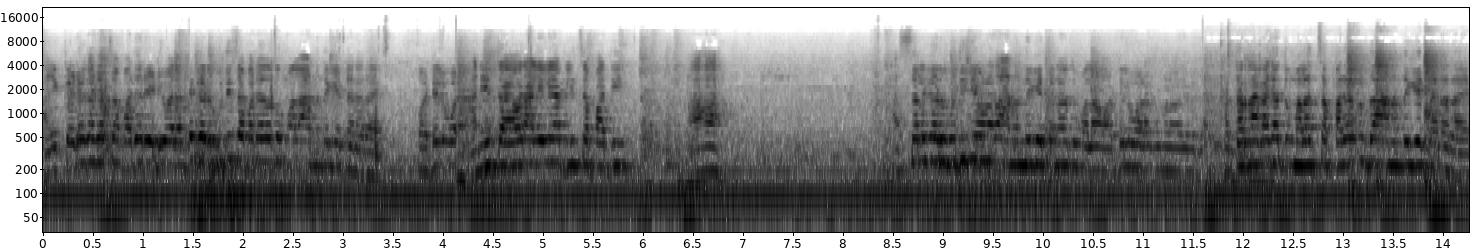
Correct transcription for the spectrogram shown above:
आणि कडक अशा चपात्या रेडी व्हायला घरगुती चपात्याचा तुम्हाला आनंद घेता येणार आहे. हॉटेलवर. आणि तळावर आलेली आहे आपली चपाती. आहा. अस्सल घरगुती जेवणाचा आनंद घेताना तुम्हाला. हॉटेल वडा कुणाला खतरनाकाच्या तुम्हाला चपात्या सुद्धा आनंद घेता येणार आहे.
